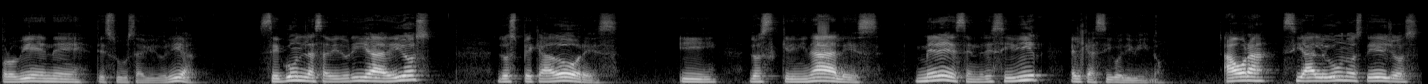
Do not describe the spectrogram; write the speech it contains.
proviene de su sabiduría. Según la sabiduría de Dios, los pecadores y los criminales merecen recibir el castigo divino. Ahora, si algunos de ellos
